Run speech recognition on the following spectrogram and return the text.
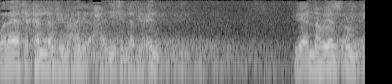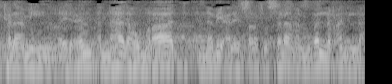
ولا يتكلم في معاني الأحاديث إلا بعلم لأنه يزعم بكلامه من غير علم أن هذا هو مراد النبي عليه الصلاة والسلام المبلغ عن الله.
